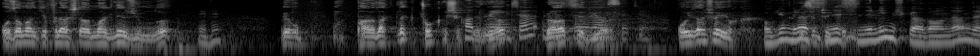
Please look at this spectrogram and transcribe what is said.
O zamanki flaşlar magnezyumlu. Ve o parlaklık çok ışık veriyor. patlayınca Rahatsız ediyor. rahatsız ediyor. O yüzden şey yok. o gün biraz Resim sinir- sinirliymiş galiba ondan da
